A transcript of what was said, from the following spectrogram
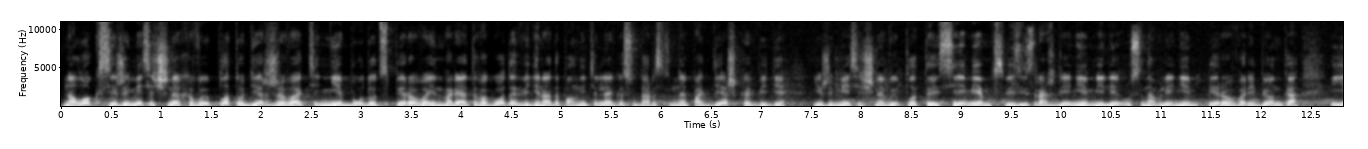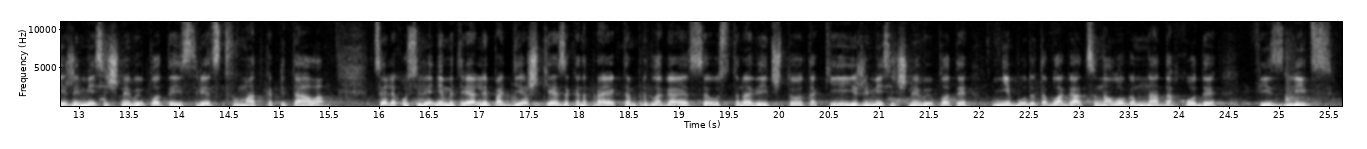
Налог с ежемесячных выплат удерживать не будут. С 1 января этого года введена дополнительная государственная поддержка в виде ежемесячной выплаты семьям в связи с рождением или усыновлением первого ребенка и ежемесячной выплаты из средств мат-капитала. В целях усиления материальной поддержки законопроектом предлагается установить, что такие ежемесячные выплаты не будут облагаться налогом на доходы физлиц.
